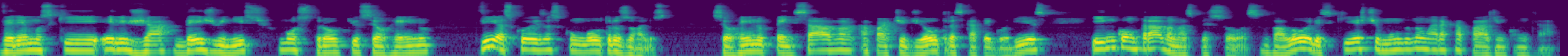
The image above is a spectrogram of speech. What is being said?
veremos que ele já, desde o início, mostrou que o seu reino via as coisas com outros olhos. Seu reino pensava a partir de outras categorias e encontrava nas pessoas valores que este mundo não era capaz de encontrar.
